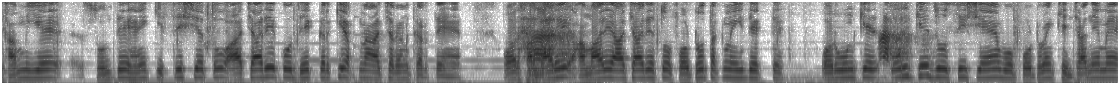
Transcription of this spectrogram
हम ये सुनते हैं कि शिष्य तो आचार्य को देख करके अपना आचरण करते हैं और हाँ। हमारे हमारे आचार्य तो फ़ोटो तक नहीं देखते। और उनके हाँ। उनके जो शिष्य हैं वो फोटोएँ खिंचाने में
